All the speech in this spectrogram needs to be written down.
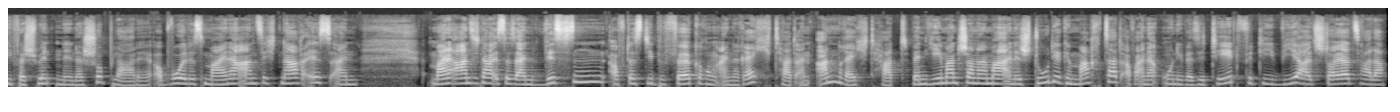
die verschwinden in der Schublade, obwohl das meiner Ansicht nach ist ein Meiner Ansicht nach ist es ein Wissen, auf das die Bevölkerung ein Recht hat, ein Anrecht hat. Wenn jemand schon einmal eine Studie gemacht hat auf einer Universität, für die wir als Steuerzahler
